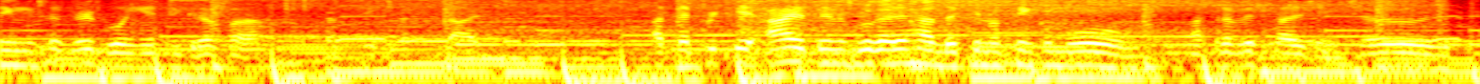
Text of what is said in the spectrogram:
Tenho muita vergonha de gravar assim na cidade. Até porque. Ah, eu tô indo pro lugar errado aqui, não tem como atravessar, gente. Ah.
